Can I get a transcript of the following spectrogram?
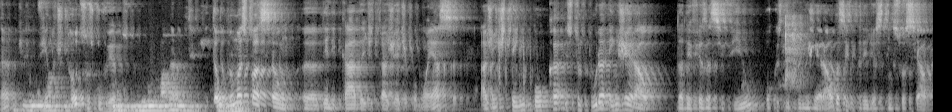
né, vindo de todos os governos. Né? Então, numa situação uh, delicada e de tragédia como essa, a gente tem pouca estrutura em geral da Defesa Civil, pouca estrutura em geral da Secretaria de Assistência Social.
